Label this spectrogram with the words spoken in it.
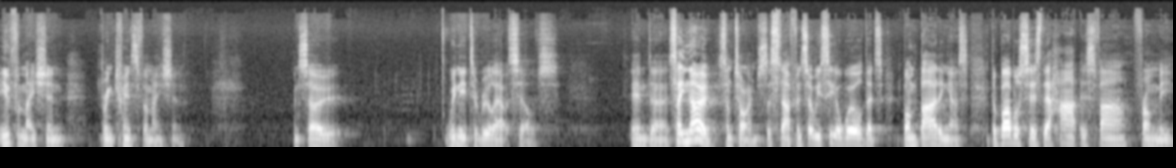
information bring transformation. And so we need to rule ourselves and uh, say no sometimes to stuff. And so we see a world that's bombarding us. The Bible says their heart is far from me.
